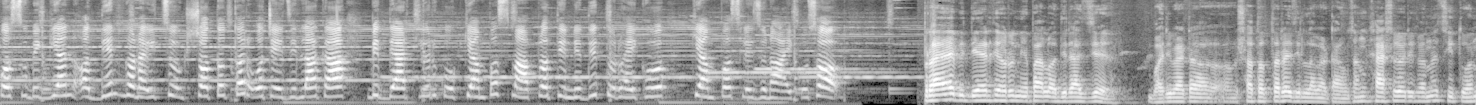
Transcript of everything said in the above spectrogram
पशु विज्ञान अध्ययन गर्न इच्छुक सतहत्तरवटै जिल्लाका विद्यार्थीहरूको क्याम्पसमा प्रतिनिधित्व रहेको क्याम्पसले जनाएको छ। प्राय विद्यार्थीहरू नेपाल अधिराज्य भरिबाट सतहत्तरै जिल्लाबाट आउँछन्। खास गरिकन चितवन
